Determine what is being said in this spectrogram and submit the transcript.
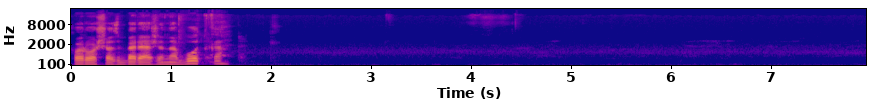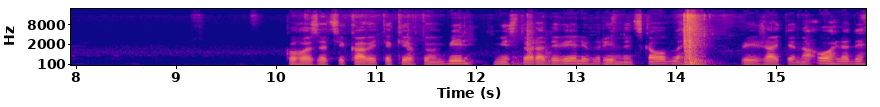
Хороша збережена будка. Кого зацікавить такий автомобіль, місто Радивилів, Рівненська область. Приїжджайте на огляди.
